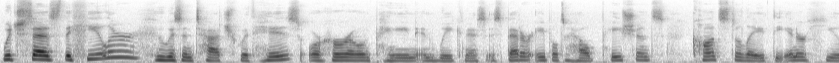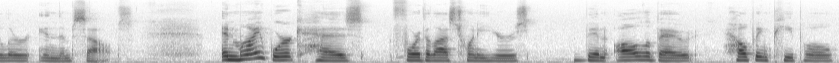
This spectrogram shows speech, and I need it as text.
which says the healer who is in touch with his or her own pain and weakness is better able to help patients constellate the inner healer in themselves. And my work has, for the last 20 years, been all about helping people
